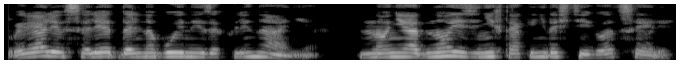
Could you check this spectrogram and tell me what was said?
швыряли вслед дальнобойные заклинания, но ни одно из них так и не достигло цели.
